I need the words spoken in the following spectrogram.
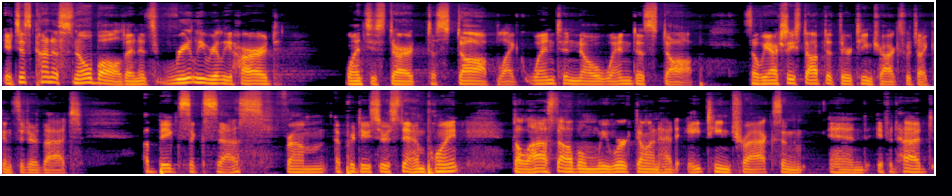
it just kind of snowballed, and it's really, really hard once you start to stop, like when to know when to stop. So we actually stopped at 13 tracks, which I consider that a big success from a producer standpoint. The last album we worked on had 18 tracks and and if it had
